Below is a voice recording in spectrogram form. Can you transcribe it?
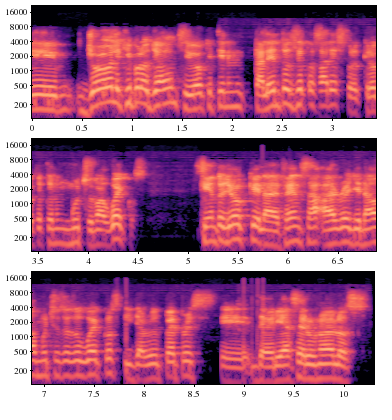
Eh, yo el equipo de los Giants y veo que tienen talento en ciertas áreas, pero creo que tienen muchos más huecos. Siento yo que la defensa ha rellenado muchos de esos huecos y Jared Peppers eh, debería ser uno de los,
